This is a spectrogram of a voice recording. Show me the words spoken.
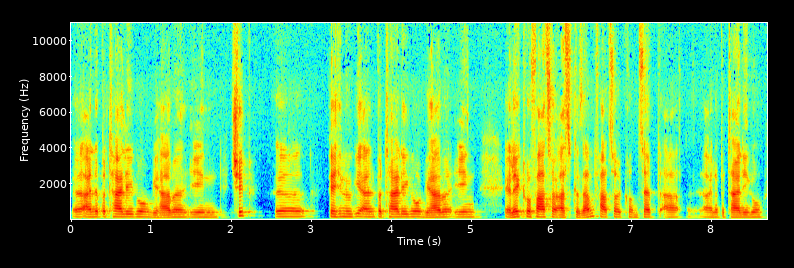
äh, eine Beteiligung, wir haben in Chip-Technologie äh, eine Beteiligung, wir haben in Elektrofahrzeug als Gesamtfahrzeugkonzept äh, eine Beteiligung.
